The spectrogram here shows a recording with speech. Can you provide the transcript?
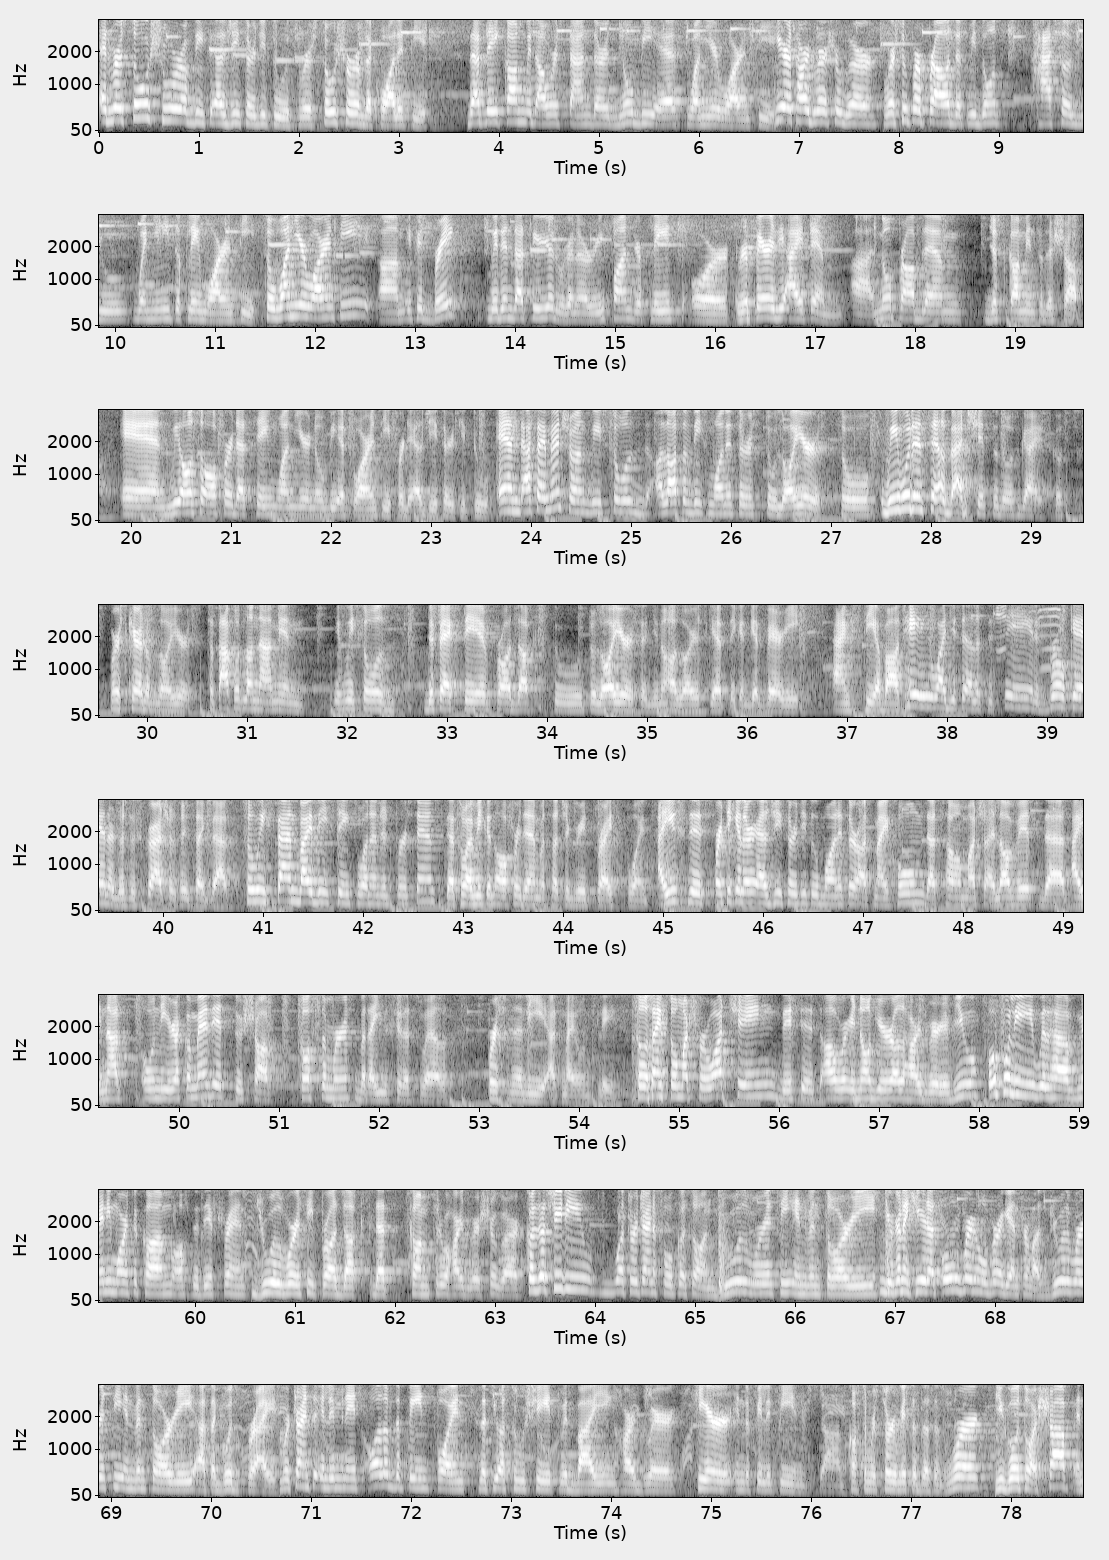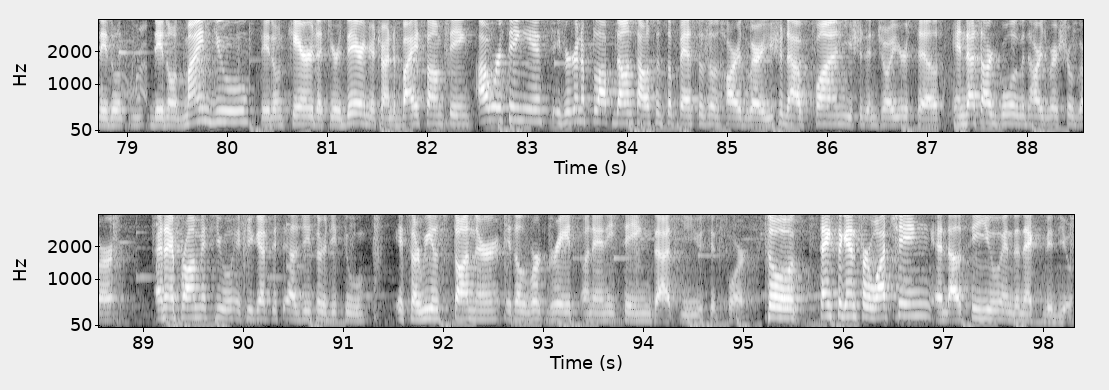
And we're so sure of these LG 32s. We're so sure of the quality that they come with our standard no BS one-year warranty. Here at Hardware Sugar, we're super proud that we don't hassle you when you need to claim warranty. So one-year warranty, um, if it breaks within that period, we're gonna refund, replace, or repair the item. Uh, no problem just come into the shop. And we also offer that same one year no BS warranty for the LG 32. And as I mentioned, we've sold a lot of these monitors to lawyers. So we wouldn't sell bad shit to those guys because we're scared of lawyers. So takot lang namin if we sold defective products to, to lawyers and you know how lawyers get, they can get very angsty about, hey, why'd you sell us this thing? It's broken or there's a scratch or things like that. So we stand by these things 100%. That's why we can offer them at such a great price point. I use this particular LG 32 monitor at my home. That's how much I love it that I not only recommend it to shop customers, but I use it as well personally at my own place. So thanks so much for watching. This is our inaugural hardware review. Hopefully, we'll have many more to come of the different jewel-worthy products that come through Hardware Sugar. Because that's really what we're trying to focus on, jewel-worthy inventory. You're gonna hear that over and over again from us, jewel-worthy inventory at a good price. We're trying to eliminate all of the pain points that you associate with buying hardware here in the Philippines. Um, customer service that doesn't work. You go to a shop and they don't they don't mind you. They don't care that you're there and you're trying to buy something. Our is, if you're gonna plop down thousands of pesos on hardware, you should have fun, you should enjoy yourself. And that's our goal with Hardware Sugar. And I promise you, if you get this LG32, it's a real stunner. It'll work great on anything that you use it for. So thanks again for watching and I'll see you in the next video.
